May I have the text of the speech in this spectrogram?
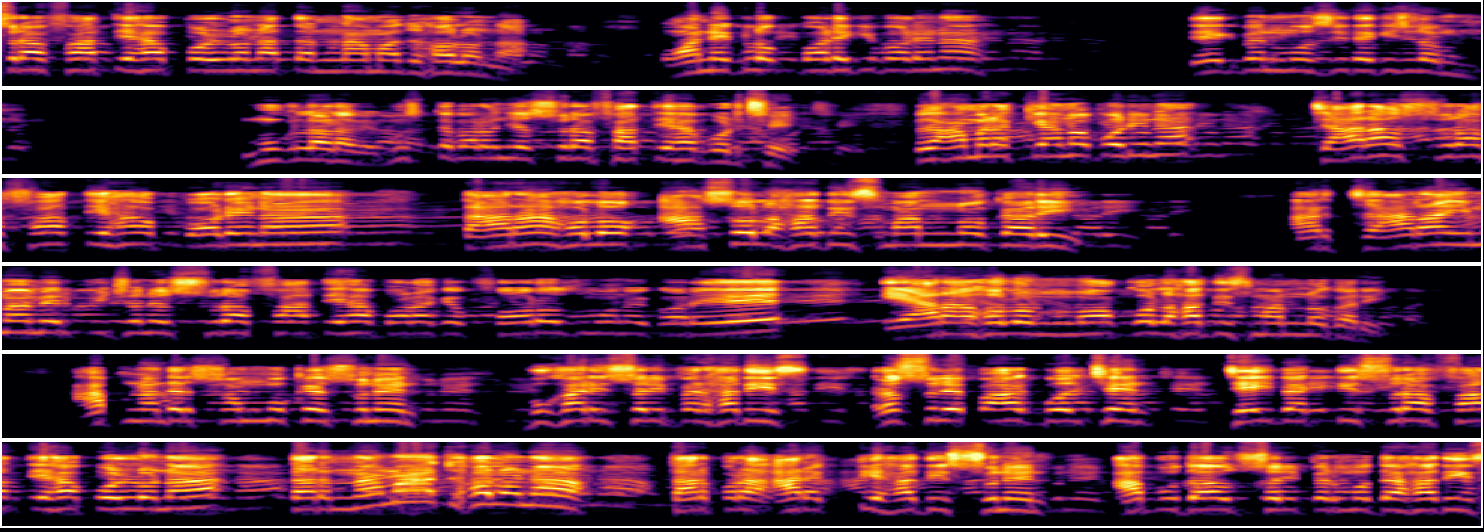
সুরা ফাতিহা পড়ল না, তার নামাজ হলো না। অনেক লোক পড়ে কি পড়ে না? দেখবেন মসজিদে কিছু মুখ লড়াবে। বুঝতে পারবেন যে সুরা ফাতিহা পড়ছে। আমরা কেন পড়ি না? যারা সুরা ফাতিহা পড়ে না, তারা হলো আসল হাদিস মান্যকারী। আর যারা ইমামের পিছনে সুরা ফাতিহা পড়াকে ফরজ মনে করে, এরা হলো নকল হাদিস মান্যকারী। আপনাদের সম্মুখে শুনেন বুখারী শরীফের হাদিস। রসুল পাক বলছেন, যেই ব্যক্তি সূরা ফাতিহা পড়ল না, তার নামাজ হলো না। তারপর আরেকটি হাদিস শুনেন, আবু দাউদ শরীফের মধ্যে হাদিস,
